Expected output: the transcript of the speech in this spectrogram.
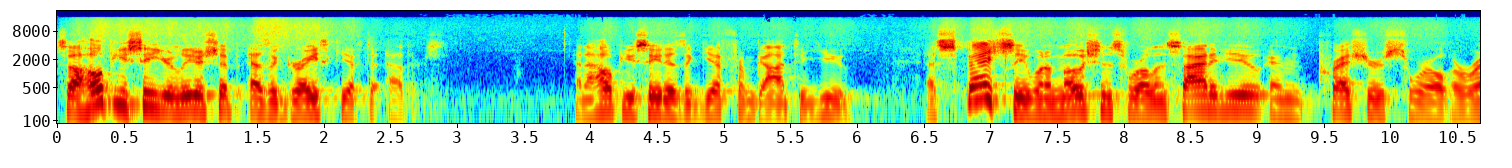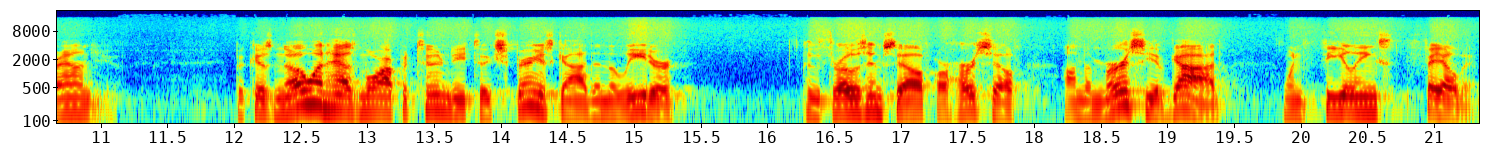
So I hope you see your leadership as a grace gift to others. And I hope you see it as a gift from God to you, especially when emotions swirl inside of you and pressures swirl around you. Because no one has more opportunity to experience God than the leader who throws himself or herself on the mercy of God when feelings fail them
